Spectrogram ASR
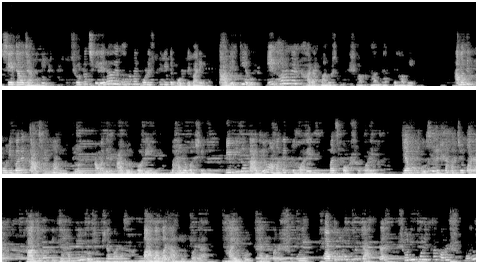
সেটাও জানাবে। ছোট ছেলেরাও এ ধরনের পরিস্থিতিতে পড়তে পারে। তাদেরকেও এ ধরনের খারাপ মানুষ থেকে সাবধান থাকতে হবে। আমাদের পরিবারের কাছের মানুষজন আমাদের আদর করেন, ভালোবাসেন, বিভিন্ন কাজেও আমাদের ধরেন বা স্পর্শ করেন। যেমন গোসলে সাহায্য করা, কাঁধে বা পিঠে হাত দিয়ে প্রশংসা করা মা বাবার আদর করা ভাই বোন খেলা করার সময় কখনো কখনো ডাক্তার শরীর পরীক্ষা করার সময়ও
